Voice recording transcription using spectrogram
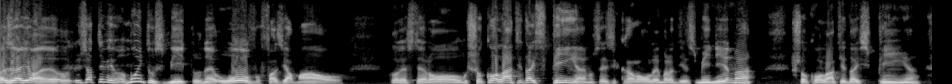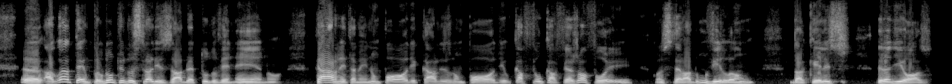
Pois é, aí, ó, eu já teve muitos mitos, né? O ovo fazia mal, colesterol, o chocolate da espinha, não sei se Carol lembra disso. Menina, chocolate da espinha. É, agora tem produto industrializado, é tudo veneno. Carne também, não pode, carnes não pode. O café, o café já foi considerado um vilão daqueles grandiosos.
